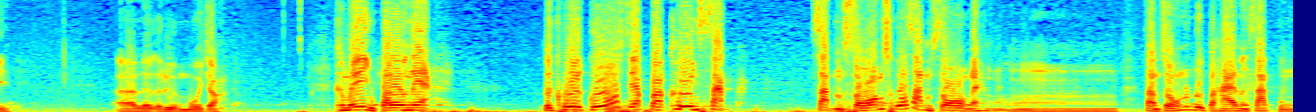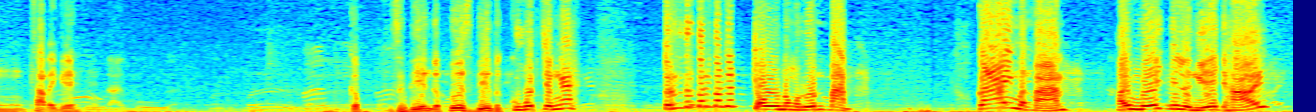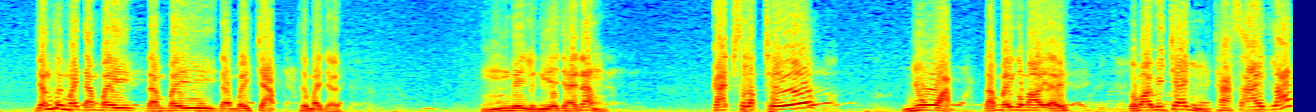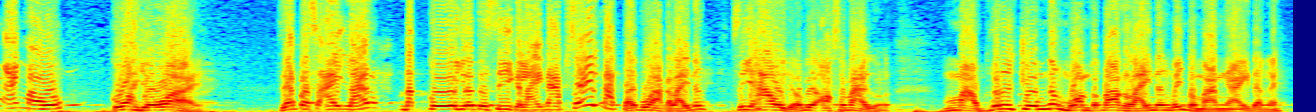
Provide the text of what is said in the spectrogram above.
អឺលើករឿងមួយចោះក្មេង7នាក់ទៅឃើញគោស្រាប់បើឃើញសัตว์សัตว์អន្សងស្គាល់សัตว์អន្សងហ៎សัตว์អន្សងនោះដូចប្រហែលនឹងសัตว์ពងសัตว์អីគេ ដៅមូល កឹបស្តៀងកពើស្តៀងតគួតចឹងណាត្រឹត្រឹត្រចូលក្នុងរួនបាត់កាយ មិនបានហើយមេឃវាល្ងាចហើយអញ្ចឹងធ្វើម៉េចដើម្បីដើម្បីដើម្បីចាប់ធ្វើម៉េចទៅហឹមមេឃល្ងាចហើយហ្នឹងកាច់ស្លឹកឈើញាត់ដើម្បីកុំឲ្យអីកុំឲ្យវាចេញថាស្អែកឡើងអញមកគាស់យកហើយស្រាប់តែស្អែកឡើងដឹកគោយកទៅស៊ីកន្លែងណាផ្សេងបាត់ទៅព្រោះអាកន្លែងហ្នឹងស៊ីហើយវាអស់ស្មៅមកវិលជុំហ្នឹងមុំទៅដល់កន្លែងហ្នឹងវិញប្រហែលថ្ងៃដឹងហ៎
